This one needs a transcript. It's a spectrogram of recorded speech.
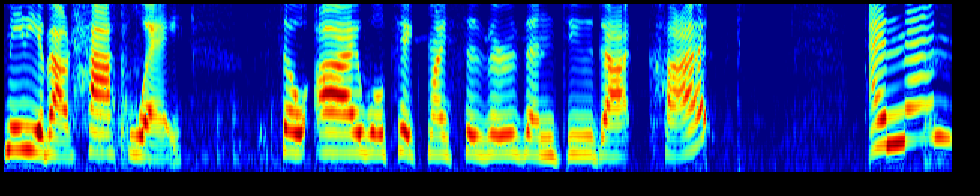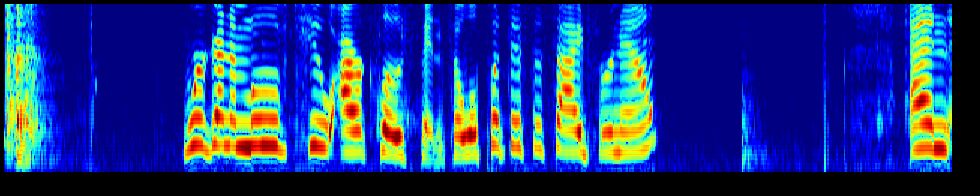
maybe about halfway. So I will take my scissors and do that cut. And then we're gonna move to our clothespin. So we'll put this aside for now. And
